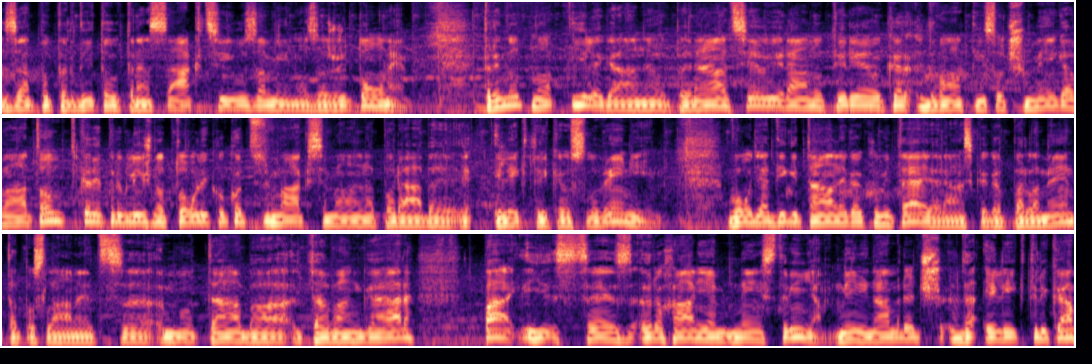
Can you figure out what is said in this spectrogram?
za potrditev transakcij v zameno za žetone. Trenutno ilegalne operacije v Iranu terjajo kar 2000 MW, kar je približno toliko kot maksimalna poraba elektrike v Sloveniji. Vodja digitalnega komiteja iranskega parlamenta, poslanec Motaba Tavangar, pa se z rohanjem ne strinja. Meni namreč, da elektrika,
